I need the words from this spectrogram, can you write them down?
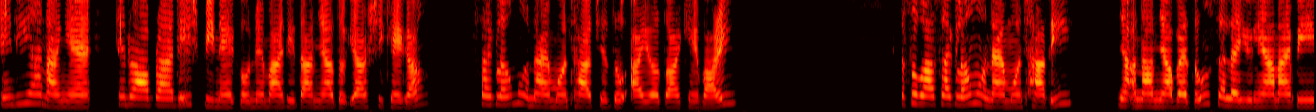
အိန္ဒိယနိုင်ငံအင်ဒရာပရာဒေ့ရှ်ပြည်နယ်ကုန်တွင်ပိုင်းဒေသများသို့ရောက်ရှိခဲ့ကဆိုင်ကလုန်းမုန်တိုင်းမွန်ထားဖြစ်သို့အာရောသွားခဲ့ပါသည်။အဆိုပါဆိုင်ကလုန်းမုန်တိုင်းမွန်ထားသည်ညအနာမြောက်ဘက်သို့ဆက်လက်ယူလျားနိုင်ပြီး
